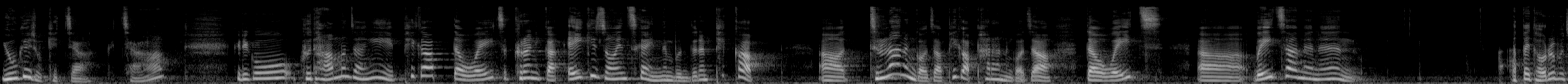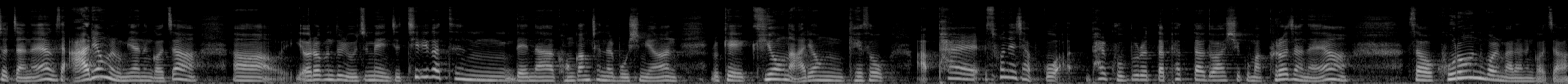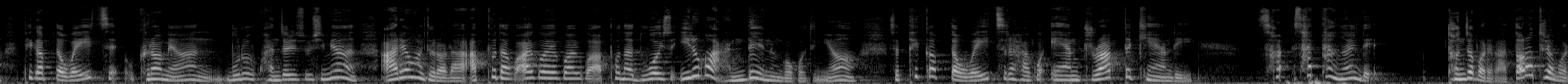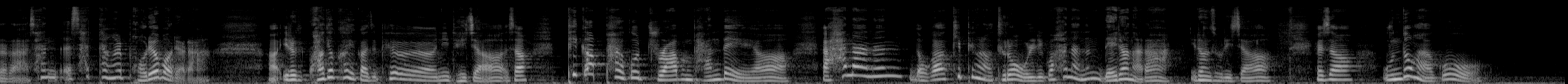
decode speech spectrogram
요게 좋겠죠. 그쵸? 그리고 그 다음 문장이 pick up the weights 그러니까 achy joints가 있는 분들은 pick up 어, 들라는 거죠. pick up 하라는 거죠. the weights 어, weights 하면은 앞에 덜을 붙였잖아요. 그래서 아령을 의미하는 거죠. 어, 여러분들 요즘에 이제 TV 같은 데나 건강 채널 보시면 이렇게 귀여운 아령 계속 아, 팔 손에 잡고 팔 구부렸다 폈다도 하시고 막 그러잖아요. 그래서 그런 걸 말하는 거죠. Pick up the weight. 그러면 무릎 관절이 쑤시면 아령을 들어라. 아프다고 아이고 아이고 아이고 아파 나 누워 있어. 이러고 안 되는 거거든요. 그래서 pick up the weight를 하고 and drop the candy. 사, 사탕을 내, 던져버려라. 떨어뜨려 버려라. 사탕을 버려버려라. 어, 이렇게 과격하게까지 표현이 되죠. 그래서 픽업하고 드롭은 반대예요. 그러니까 하나는 너가 키핑을 하고 들어 올리고 하나는 내려놔라. 이런 소리죠. 그래서 운동하고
